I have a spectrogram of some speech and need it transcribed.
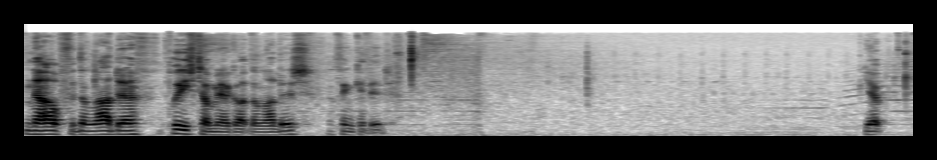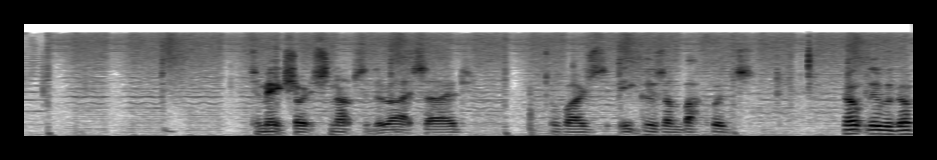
Now for the ladder. Please tell me I got the ladders. I think I did. Yep. To make sure it snaps at the right side. Otherwise it goes on backwards. Nope, there we go.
